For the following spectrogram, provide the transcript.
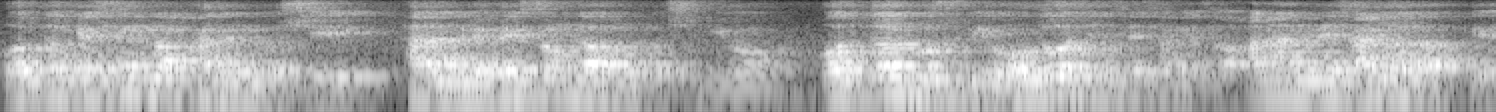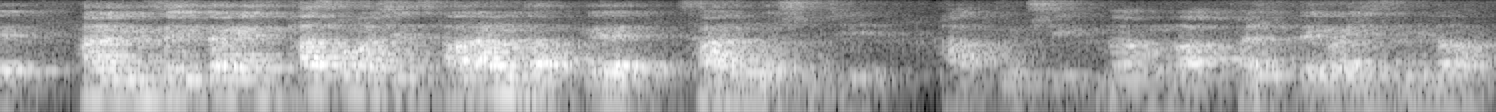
어떻게 생각하는 것이 하나님의 백성다운 것이며 어떤 모습이 어두워진 세상에서 하나님의 자녀답게 하나님께서 이 땅에 파송하신 사람답게 사는 것인지 가끔씩 막막할 때가 있습니다.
